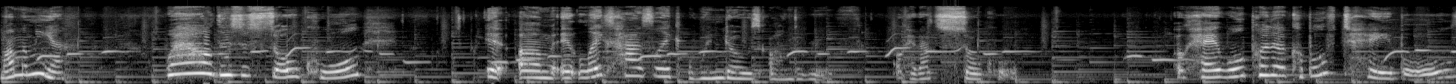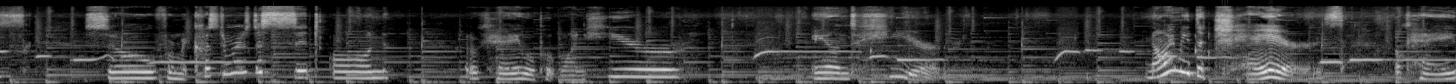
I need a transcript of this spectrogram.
Mamma Mia. Wow, this is so cool. It um it like has like windows on the roof. Okay, that's so cool. Okay, we'll put a couple of tables. So for my customers to sit on. Okay, we'll put one here and here. Now I made the chairs. Okay,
